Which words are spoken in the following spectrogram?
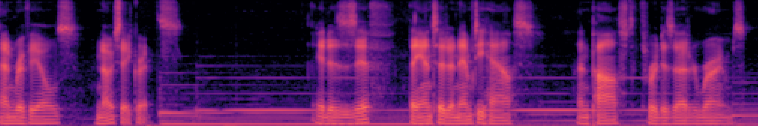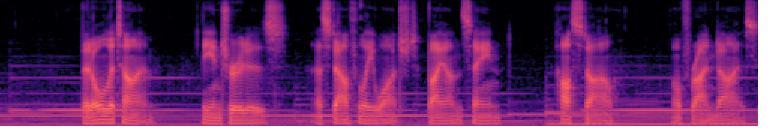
and reveals no secrets. It is as if they entered an empty house and passed through deserted rooms. But all the time, the intruders are stealthily watched by unseen, hostile, or frightened eyes.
